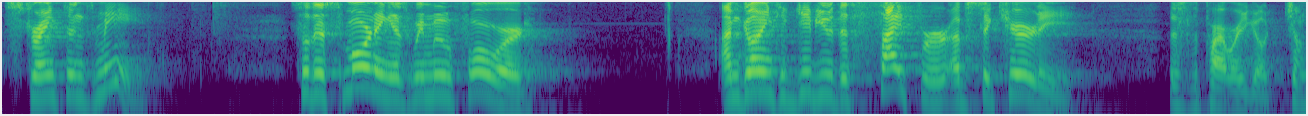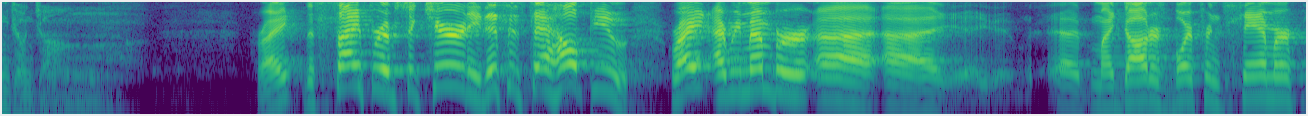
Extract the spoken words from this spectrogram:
Strengthens me. So this morning, as we move forward, I'm going to give you the cipher of security. This is the part where you go, jung, jung, jung. Right? The cipher of security. This is to help you, right? I remember uh, uh, uh, my daughter's boyfriend, Sammer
